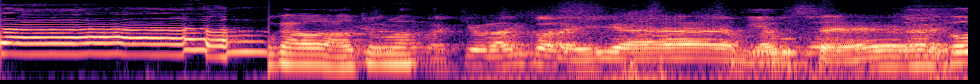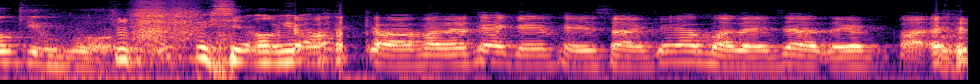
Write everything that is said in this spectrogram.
啦！教我鬧鐘咯。唔係叫撚過你㗎，唔撚醒。哥叫過。我琴日問你聽日幾點起身，跟住一問你之後，你個反應就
